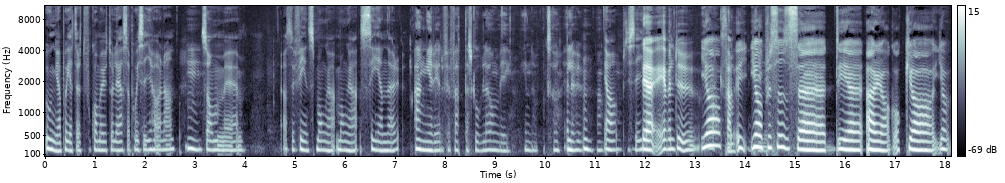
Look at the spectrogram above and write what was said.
unga poeter att få komma ut och läsa Poesihörnan. Mm. Som, eh, alltså det finns många, många scener. Angered författarskola om vi inne också, eller hur? Mm. Ja. Ja, precis. Det är väl du Ja, verksam pr- ja precis. eh, Det är jag. Och jag, jag,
